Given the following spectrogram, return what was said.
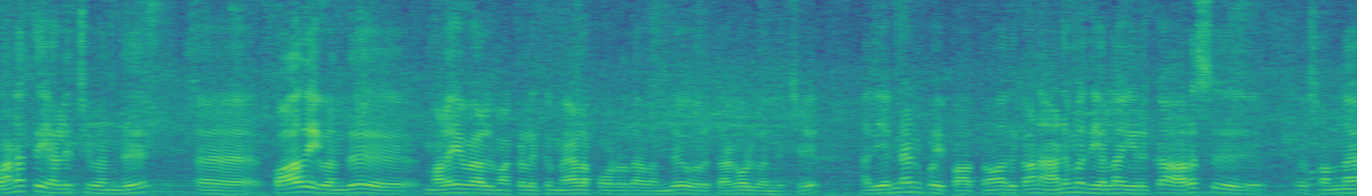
வனத்தை அழித்து வந்து பாதை வந்து மலைவாழ் மக்களுக்கு மேலே போடுறதா வந்து ஒரு தகவல் வந்துச்சு. அது என்னன்னு போய் பார்த்தோம். அதுக்கான அனுமதி எல்லாம் இருக்கா? அரசு சொன்ன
